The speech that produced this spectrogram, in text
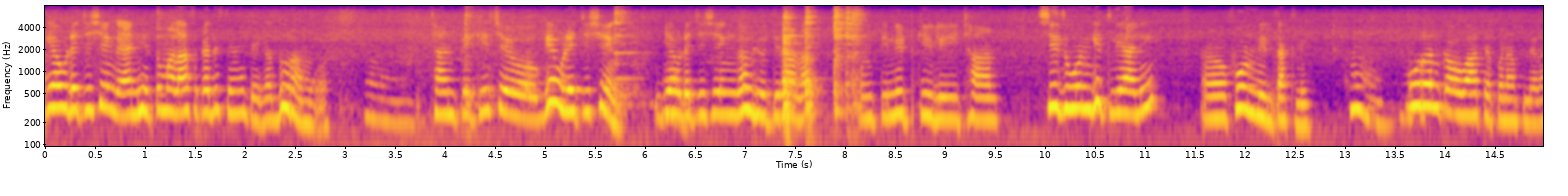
घेवड्याची शेंग आणि हे तुम्हाला असं काय दिसते माहितीये का? धुरामुळं. हं. छानपैकी शेव घेवड्याची शेंग. घेवड्याची शेंग घावली होती रानात. मग ती नीट केली छान शिजवून घेतली आणि अं, फोडणीला टाकली. हं. पुरण का पण आपल्याला?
